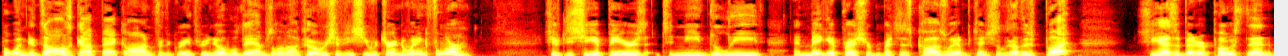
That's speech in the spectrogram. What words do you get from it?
But when Gonzalez got back on for the Grade 3 Noble Damsel in October, Shifty She returned to winning form. Shifty She appears to need the lead and may get pressure from Princess Causeway and potentially others, but she has a better post than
